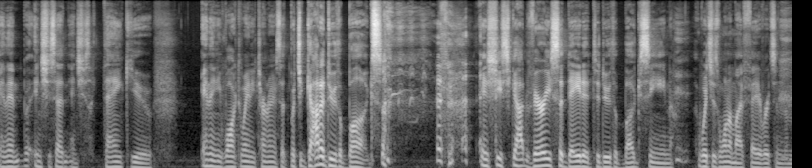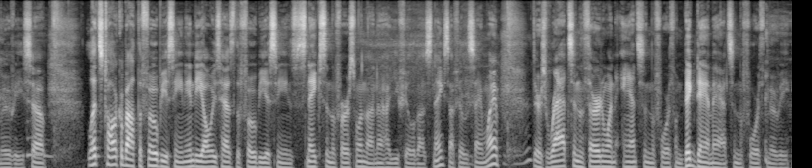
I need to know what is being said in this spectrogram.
And then, and she said, and she's like, thank you. And then he walked away and he turned around and said, but you got to do the bugs. and she got very sedated to do the bug scene, which is one of my favorites in the movie. So let's talk about the phobia scene. Indy always has the phobia scenes. Snakes in the first one. I know how you feel about snakes. I feel the same way. Mm-hmm. There's rats in the third one, ants in the fourth one, big damn ants in the fourth movie.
